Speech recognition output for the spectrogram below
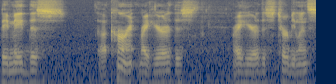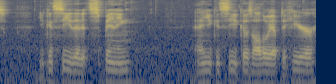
They made this uh, current right here, this right here, this turbulence. You can see that it's spinning and you can see it goes all the way up to here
